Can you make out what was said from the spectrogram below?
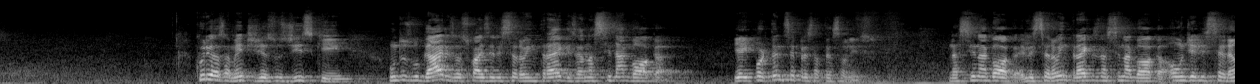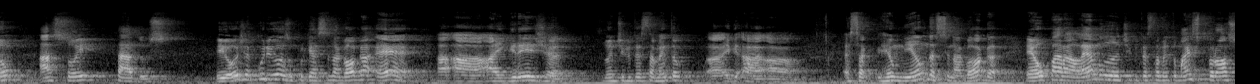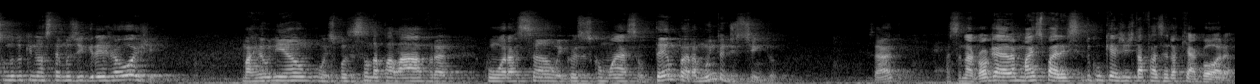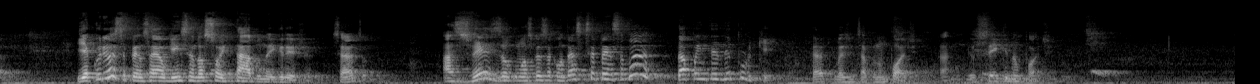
Curiosamente, Jesus diz que um dos lugares aos quais eles serão entregues é na sinagoga. E é importante você prestar atenção nisso na sinagoga. Eles serão entregues na sinagoga, onde eles serão açoitados. E hoje é curioso, porque a sinagoga é a, a, a igreja do Antigo Testamento, a, essa reunião da sinagoga é o paralelo do Antigo Testamento mais próximo do que nós temos de igreja hoje. Uma reunião com exposição da palavra, com oração e coisas como essa. O templo era muito distinto, certo? A sinagoga era mais parecido com o que a gente está fazendo aqui agora. E é curioso você pensar em alguém sendo açoitado na igreja, certo? Às vezes, algumas coisas acontecem que você pensa, mas dá para entender por quê. Certo? Mas a gente sabe que não pode. Tá? Eu sei que não pode.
